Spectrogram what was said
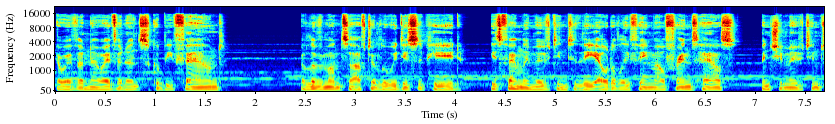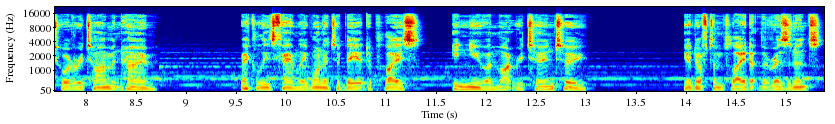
However, no evidence could be found. Eleven months after Louis disappeared, his family moved into the elderly female friend's house and she moved into a retirement home. Mackerley's family wanted to be at a place he knew and might return to. He had often played at the residence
